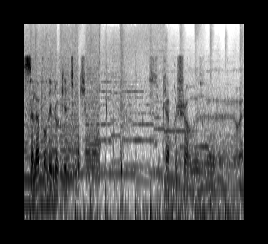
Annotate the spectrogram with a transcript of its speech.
Celle-là pour débloquer le truc. Ce truc là après je suis. Euh, ouais.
